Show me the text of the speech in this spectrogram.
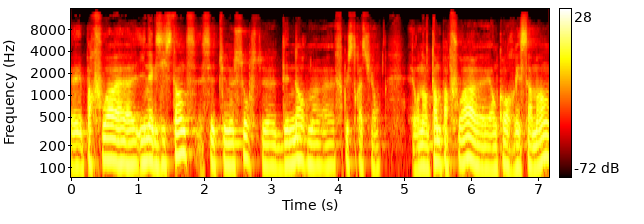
et parfois inexistante, c'est une source d'énorme frustration. Et on entend parfois, encore récemment,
